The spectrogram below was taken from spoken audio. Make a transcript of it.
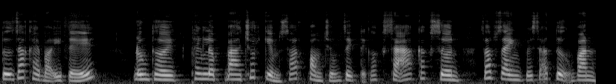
tự giác khai báo y tế. Đồng thời, thành lập 3 chốt kiểm soát phòng chống dịch tại các xã Các Sơn giáp danh với xã Tượng Văn,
